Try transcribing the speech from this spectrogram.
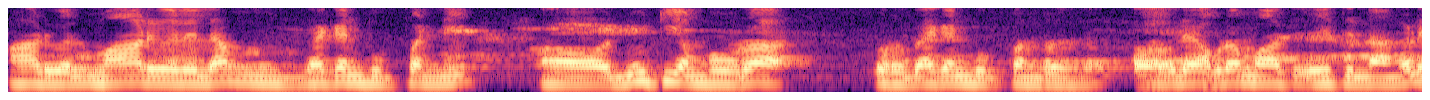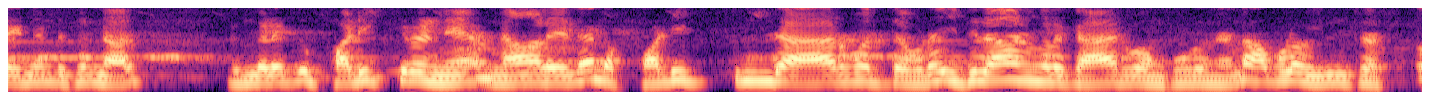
ஆடுகள் மாடுகள் எல்லாம் வேகன் புக் பண்ணி நூற்றி ஐம்பது ரூபா ஒரு வேகன் புக் பண்ணுறது அதில் கூட மாற்றி ஏற்றினாங்க என்னென்னு சொன்னால் எங்களுக்கு படிக்கிற நே நாளையில் அந்த படிக்கின்ற ஆர்வத்தை விட இதெல்லாம் எங்களுக்கு ஆர்வம் கூடணுன்னா அவ்வளோ இன்ட்ரெஸ்ட்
